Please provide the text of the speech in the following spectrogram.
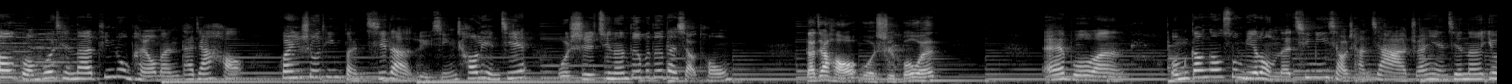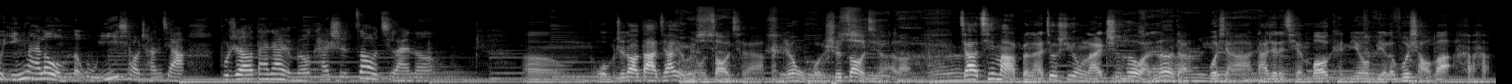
Hello，广播前的听众朋友们，大家好，欢迎收听本期的旅行超链接，我是巨能嘚不嘚的小童。大家好，我是博文。哎，博文，我们刚刚送别了我们的清明小长假，转眼间呢又迎来了我们的五一小长假，不知道大家有没有开始燥起来呢？嗯，我不知道大家有没有造起来，反正我是造起来了。假期嘛，本来就是用来吃喝玩乐的。我想啊，大家的钱包肯定又瘪了不少吧，哈哈。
